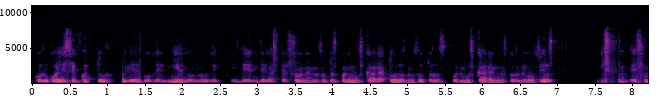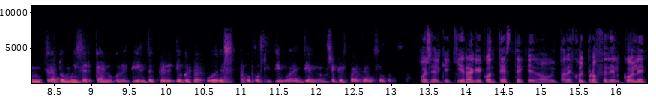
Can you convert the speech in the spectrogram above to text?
con lo cual ese factor de riesgo del miedo, ¿no? De, de, las personas, nosotros ponemos cara, todos nosotros ponemos cara a nuestros negocios es un, trato muy cercano con el cliente, pero yo creo que puede ser algo positivo, ¿eh? entiendo. No sé qué os parece a vosotros. Pues el que quiera que conteste, que no, parezco el profe del cole,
